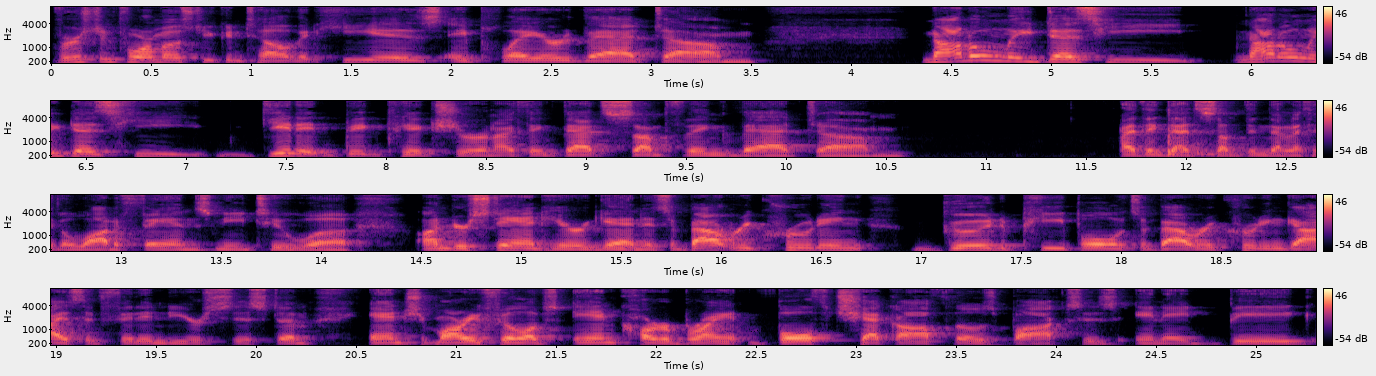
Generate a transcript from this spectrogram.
first and foremost, you can tell that he is a player that um, not only does he not only does he get it big picture, and I think that's something that um, I think that's something that I think a lot of fans need to uh, understand here. Again, it's about recruiting good people. It's about recruiting guys that fit into your system. And Jamari Phillips and Carter Bryant both check off those boxes in a big,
